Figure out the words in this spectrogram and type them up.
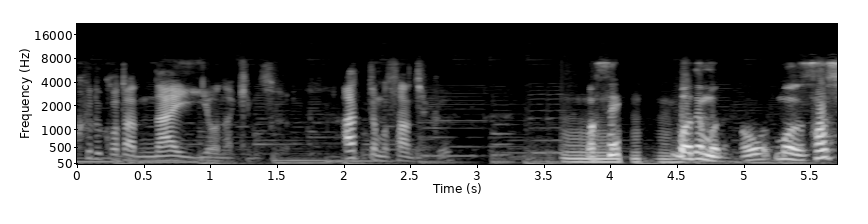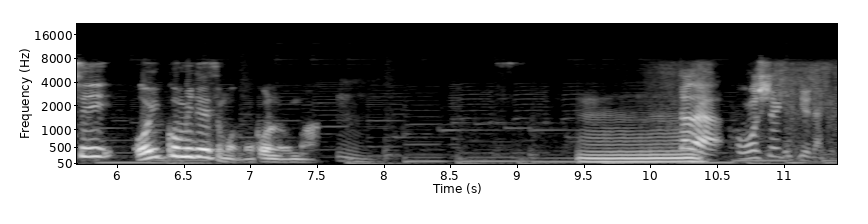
来ることはないような気もする。あっても3着？うんまあせうんまあでも、もう差し追い込みですもんね、この馬。うんうんただ、面白いっていうだけで、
